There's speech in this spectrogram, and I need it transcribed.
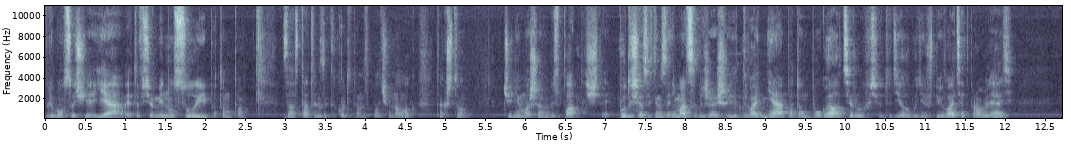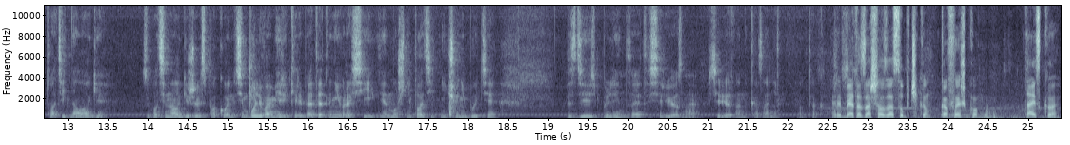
В любом случае, я это все минусую и потом по, за остаток за какой-то там заплачу налог. Так что чудную машину бесплатно, считай. Буду сейчас этим заниматься в ближайшие два дня, потом бухгалтеру все это дело будем вбивать, отправлять, платить налоги. Заплати налоги, живи спокойно, тем более в Америке, ребят, это не в России, где можешь не платить, ничего не будете. Здесь, блин, за это серьезное, серьезное наказание. Вот так. Ребята, зашел за супчиком в кафешку тайскую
